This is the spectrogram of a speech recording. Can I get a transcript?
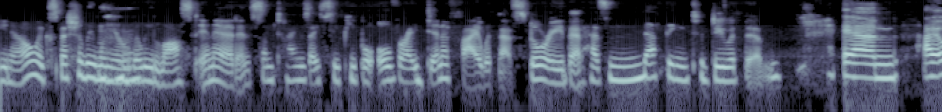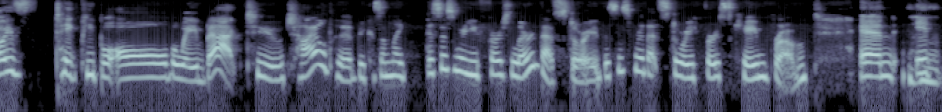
you know, especially when mm-hmm. you're really lost in it. And sometimes I see people over identify with that story that has nothing to do with them. And I always take people all the way back to childhood because I'm like, this is where you first learned that story. This is where that story first came from. And mm-hmm. it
